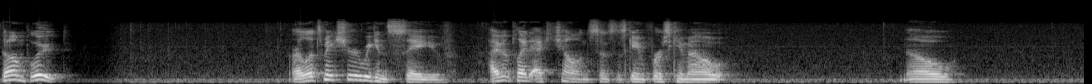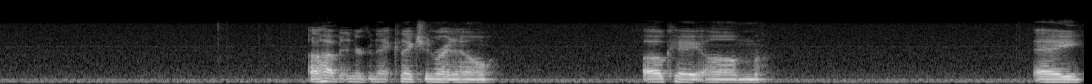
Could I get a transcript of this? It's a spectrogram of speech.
Complete. Alright, let's make sure we can save. I haven't played X Challenge since this game first came out. No. I don't have an internet connection right now. Okay, um... A...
